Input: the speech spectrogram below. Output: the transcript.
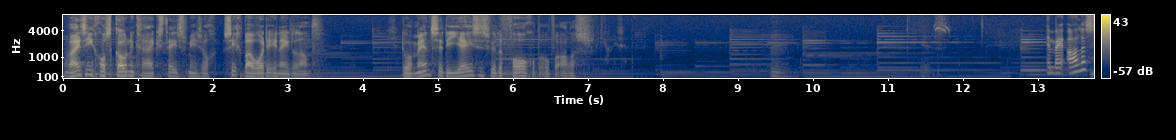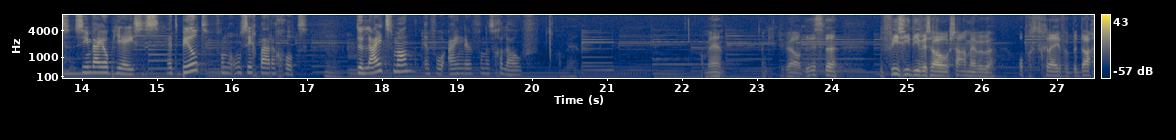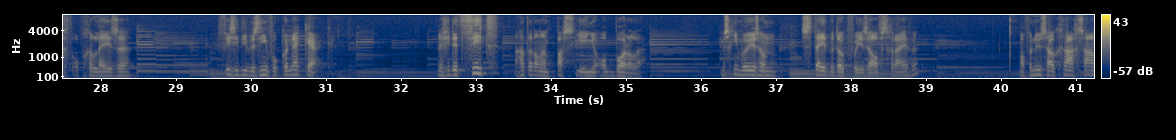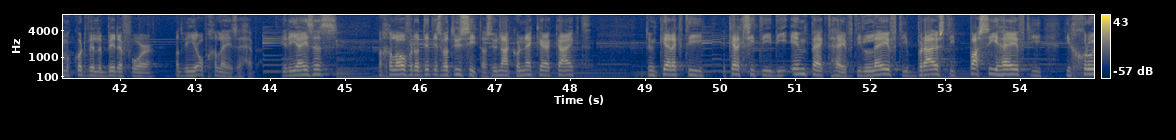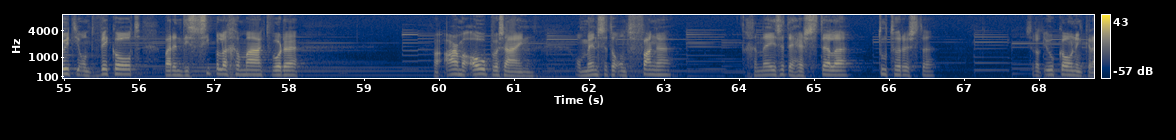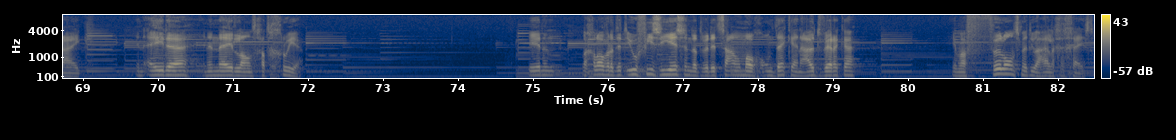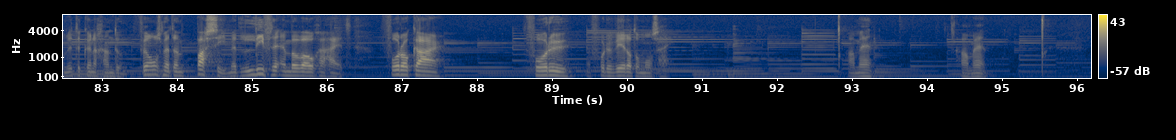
Wij zien Gods koninkrijk steeds meer zichtbaar worden in Nederland. Door mensen die Jezus willen volgen boven alles. En bij alles zien wij op Jezus, het beeld van de onzichtbare God, de leidsman en voleinder van het geloof. Amen. Dank jullie wel. Dit is de, de visie die we zo samen hebben opgeschreven, bedacht, opgelezen. De visie die we zien voor Connect Kerk. En als je dit ziet, dan gaat er dan een passie in je opborrelen. Misschien wil je zo'n statement ook voor jezelf schrijven. Maar voor nu zou ik graag samen kort willen bidden voor wat we hier opgelezen hebben. Heer Jezus, we geloven dat dit is wat u ziet. Als u naar Connect Kerk kijkt, dat u een kerk, die, een kerk ziet die, die impact heeft, die leeft, die bruist, die passie heeft, die, die groeit, die ontwikkelt, waarin discipelen gemaakt worden, waar armen open zijn om mensen te ontvangen, te genezen, te herstellen, toe te rusten, zodat uw koninkrijk in Ede en in Nederland gaat groeien. Heer, we geloven dat dit uw visie is en dat we dit samen mogen ontdekken en uitwerken. Heer, maar vul ons met uw Heilige Geest om dit te kunnen gaan doen. Vul ons met een passie, met liefde en bewogenheid. Voor elkaar, voor u en voor de wereld om ons heen. Amen. Amen.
